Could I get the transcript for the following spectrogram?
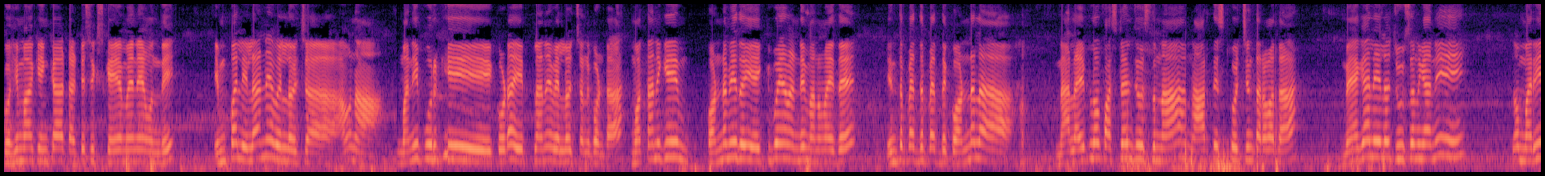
కొహిమాకి ఇంకా థర్టీ సిక్స్ కేఎంఏనే ఉంది. ఇంపల్ ఇలానే వెళ్ళొచ్చా? అవునా? మణిపూర్కి కూడా ఇట్లానే వెళ్ళొచ్చు అనుకుంటా. మొత్తానికి కొండ మీద ఎక్కిపోయామండి మనమైతే. ఇంత పెద్ద పెద్ద కొండల. నా లైఫ్లో ఫస్ట్ టైం చూస్తున్నా నార్త్ ఈస్ట్కి వచ్చిన తర్వాత. మేఘాలయలో చూసాను కానీ మరీ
